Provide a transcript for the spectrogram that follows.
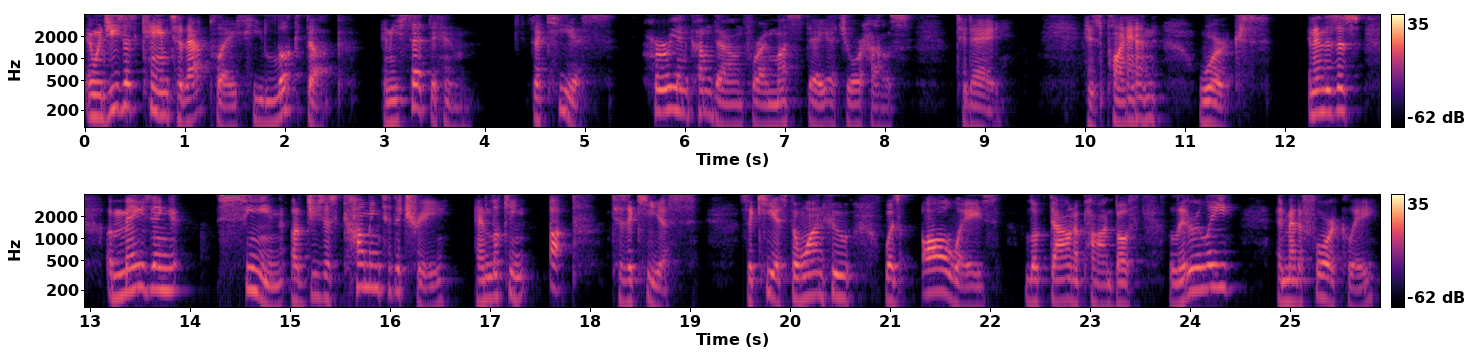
And when Jesus came to that place, he looked up and he said to him, Zacchaeus, hurry and come down, for I must stay at your house today. His plan works. And then there's this amazing scene of Jesus coming to the tree and looking up to Zacchaeus. Zacchaeus, the one who was always looked down upon, both literally and metaphorically,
